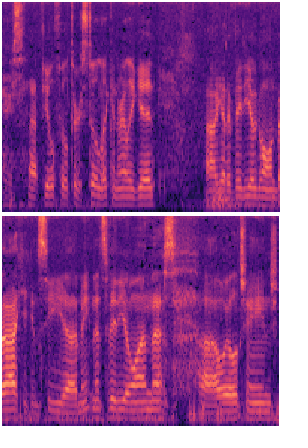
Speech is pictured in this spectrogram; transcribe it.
There's that fuel filter still looking really good. Uh, I got a video going back. You can see a maintenance video on this, uh, oil change,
